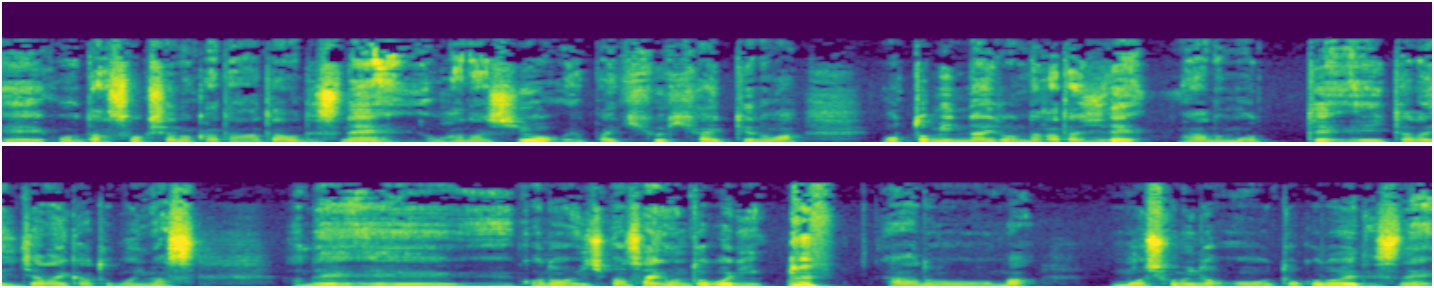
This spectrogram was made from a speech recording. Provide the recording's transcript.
えー、この脱足者の方々のですねお話をやっぱり聞く機会っていうのはもっとみんないろんな形であの持っていたらいいんじゃないかと思います。で、えー、この一番最後のところに あの、まあ、申し込みのところへですね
